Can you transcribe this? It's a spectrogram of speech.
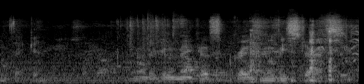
I'm thinking. Well, they're going to make us great movie stars.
